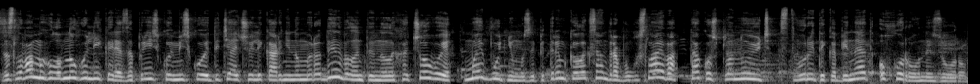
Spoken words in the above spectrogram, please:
За словами головного лікаря Запорізької міської дитячої лікарні номер 1 Валентини Лихачової, в майбутньому за підтримки Олександра Богуслаєва також планують створити кабінет охорони зору.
